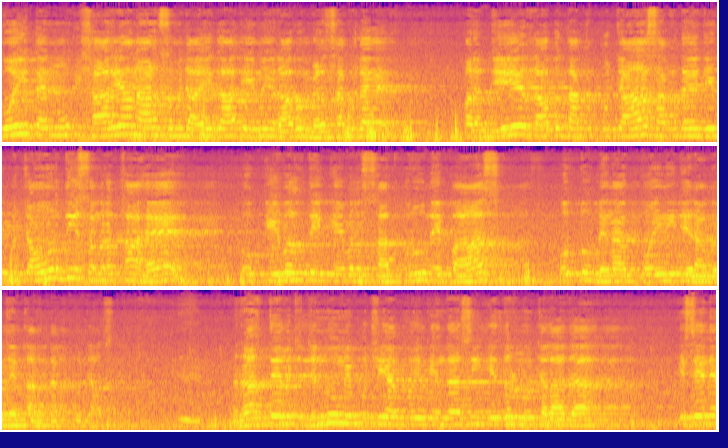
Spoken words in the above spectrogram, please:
ਕੋਈ ਤੈਨੂੰ ਇਸ਼ਾਰਿਆਂ ਨਾਲ ਸਮਝਾਏਗਾ ਐਵੇਂ ਰੱਬ ਮਿਲ ਸਕਦਾ ਹੈ। ਪਰ ਜੇ ਰੱਬ ਤੱਕ ਪਹੁੰਚਾ ਸਕਦਾ, ਜੇ ਪਹੁੰਚਾਉਣ ਦੀ ਸਮਰੱਥਾ ਹੈ, ਉਹ ਕੇਵਲ ਤੇ ਕੇਵਲ ਸਤਿਗੁਰੂ ਦੇ ਪਾਸ, ਉਹ ਤੋਂ ਬਿਨਾ ਕੋਈ ਨਹੀਂ ਜੇ ਰੱਬ ਦੇ ਘਰ ਤੱਕ ਪਹੁੰਚਾ ਸਕਦਾ ਰਸਤੇ ਵਿੱਚ ਜਿੰਨੂੰ ਵੀ ਪੁੱਛਿਆ, ਕੋਈ ਕਹਿੰਦਾ ਸੀ, ਇਧਰ ਨੂੰ ਚਲਾ ਜਾ। ਕਿਸੇ ਨੇ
